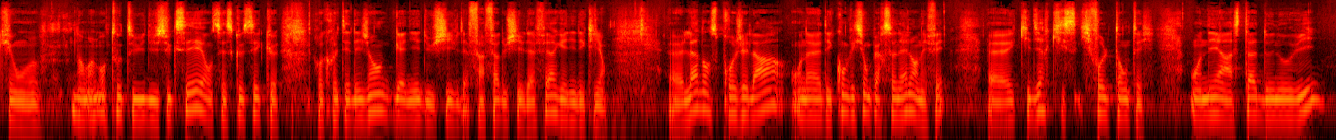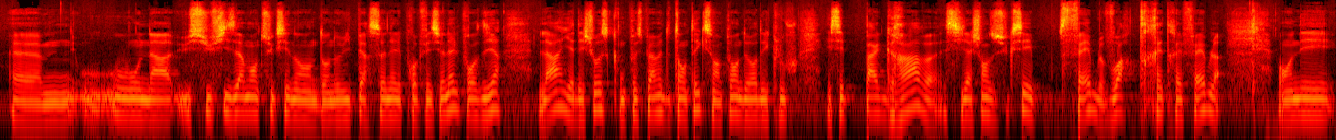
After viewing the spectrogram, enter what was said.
qui ont normalement toutes eu du succès. On sait ce que c'est que recruter des gens, gagner du chiffre, faire du chiffre d'affaires, gagner des clients. là, dans ce projet-là, on a des convictions personnelles, en effet, qui disent qu'il faut le tenter. On est à un stade de nos vies euh, où, on a eu suffisamment de succès dans, nos vies personnelles et professionnelles pour se dire là, il y a des choses qu'on peut se permettre de tenter qui sont un peu en dehors des clous. Et c'est pas grave si la chance de succès est faible, voire très très faible. On est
